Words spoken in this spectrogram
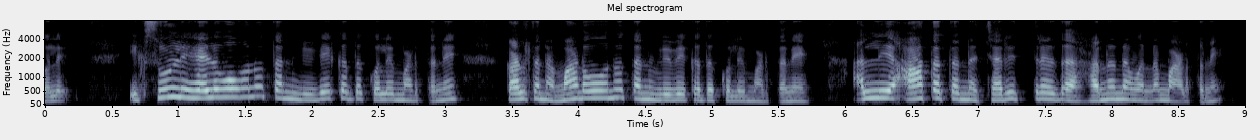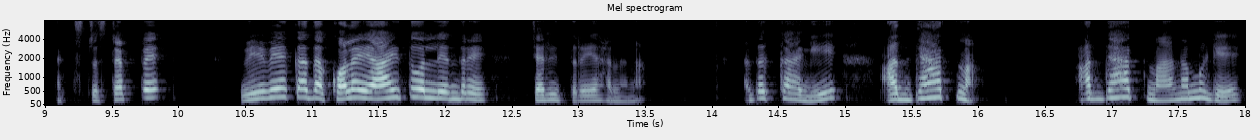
ಕೊಲೆ. ಈಗ ಸುಳ್ಳು ಹೇಳುವವನು ತನ್ನ ವಿವೇಕದ ಕೊಲೆ ಮಾಡ್ತಾನೆ ಕಳ್ತನ ಮಾಡುವವನು ತನ್ನ ವಿವೇಕದ ಕೊಲೆ ಮಾಡ್ತಾನೆ. ಅಲ್ಲಿ ಆತ ತನ್ನ ಚರಿತ್ರದ ಹನನವನ್ನು ಮಾಡ್ತಾನೆ. ನೆಕ್ಸ್ಟ್ ಸ್ಟೆಪ್ಪೇ ವಿವೇಕದ ಕೊಲೆ ಆಯಿತು ಅಲ್ಲಿ ಅಂದರೆ ಚರಿತ್ರೆಯ ಹನನ. ಅದಕ್ಕಾಗಿ ಅಧ್ಯಾತ್ಮ ಅಧ್ಯಾತ್ಮ ನಮಗೆ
